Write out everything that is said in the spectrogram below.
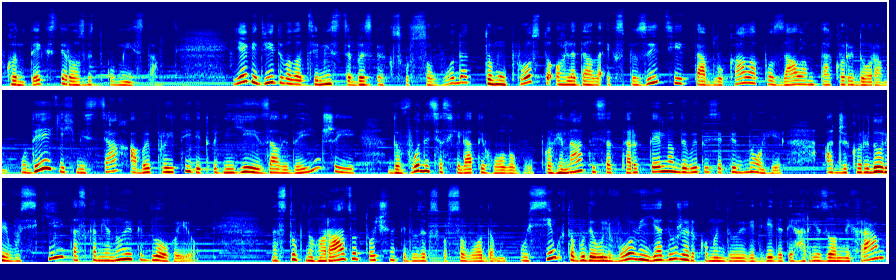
в контексті розвитку міста. Я відвідувала це місце без екскурсовода, тому просто оглядала експозиції та блукала по залам та коридорам. У деяких місцях, аби пройти від однієї зали до іншої, доводиться схиляти голову, прогинатися та ретельно дивитися під ноги, адже коридори вузькі та з кам'яною підлогою. Наступного разу точно піду з екскурсоводом. Усім, хто буде у Львові, я дуже рекомендую відвідати гарнізонний храм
